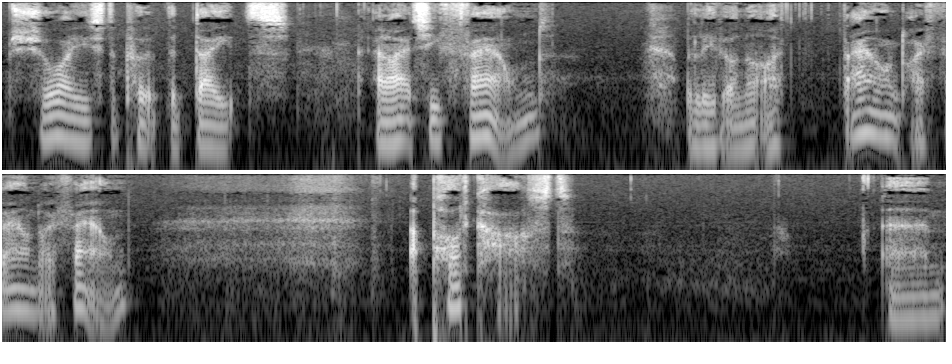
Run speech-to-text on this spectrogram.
I'm sure I used to put the dates, and I actually found, believe it or not, I found, I found, I found a podcast um,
